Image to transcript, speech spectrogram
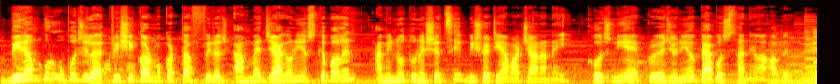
বিরামপুর উপজেলা কৃষি কর্মকর্তা ফিরোজ আহমেদ জাগনিউসকে বলেন, আমি নতুন এসেছি, বিষয়টি আমার জানা নেই। খোঁজ নিয়ে প্রয়োজনীয় ব্যবস্থা নেওয়া হবে।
